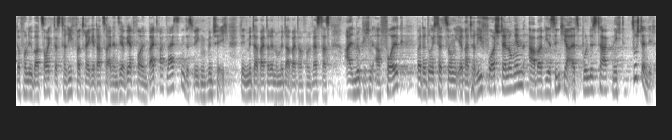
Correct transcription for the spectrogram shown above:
davon überzeugt, dass Tarifverträge dazu einen sehr wertvollen Beitrag leisten. Deswegen wünsche ich den Mitarbeiterinnen und Mitarbeitern von Vestas allen möglichen Erfolg bei der Durchsetzung ihrer Tarifvorstellungen. Aber wir sind hier als Bundestag nicht zuständig.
